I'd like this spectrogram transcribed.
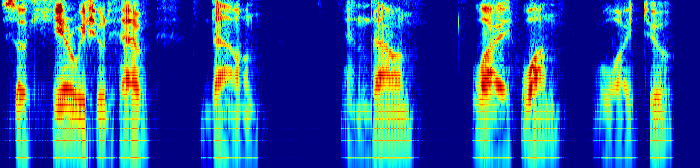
So here we should have down and down y1, y2.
